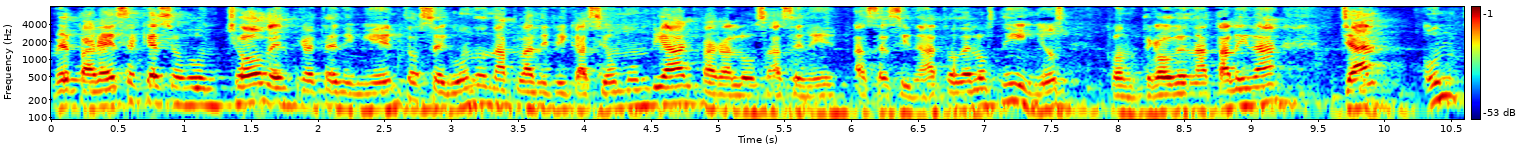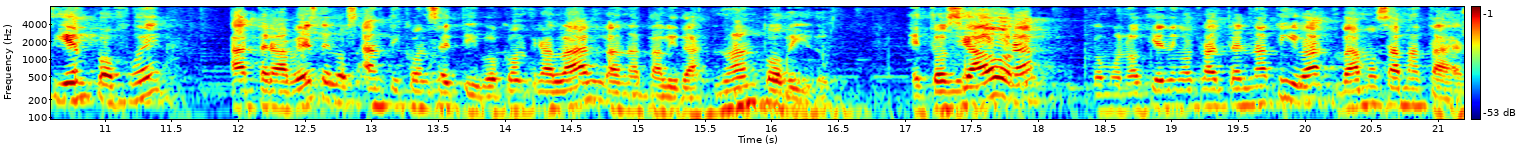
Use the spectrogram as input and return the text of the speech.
me parece que eso es un show de entretenimiento según una planificación mundial para los asesinatos de los niños, control de natalidad. Ya un tiempo fue a través de los anticonceptivos controlar la natalidad. No han podido. Entonces ahora como no tienen otra alternativa, vamos a matar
